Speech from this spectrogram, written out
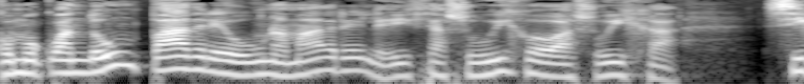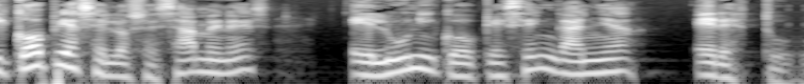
como cuando un padre o una madre le dice a su hijo o a su hija, si copias en los exámenes, el único que se engaña eres tú.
